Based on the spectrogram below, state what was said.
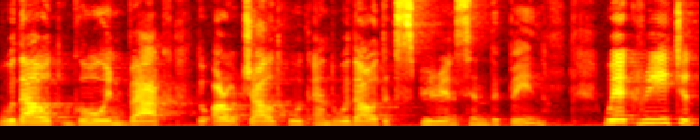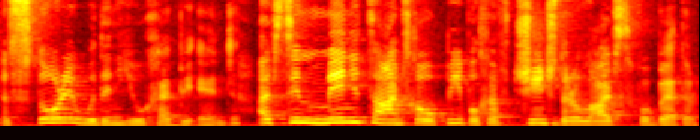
without going back to our childhood and without experiencing the pain. We are creating a story with a new happy ending. I've seen many times how people have changed their lives for better.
